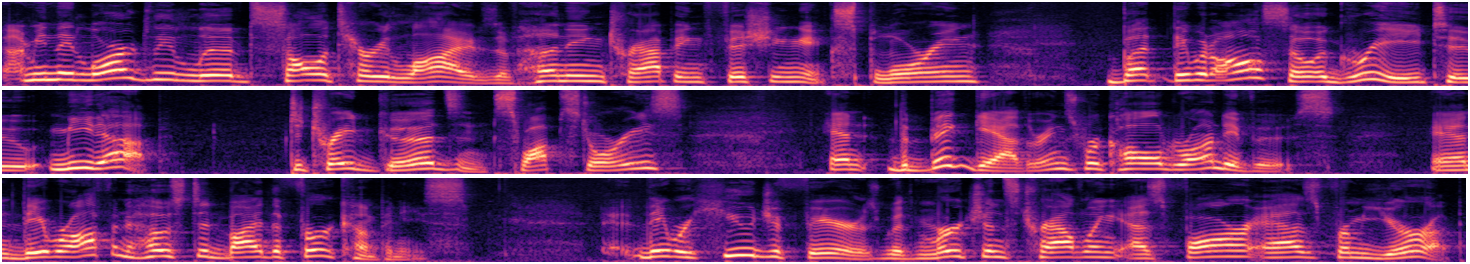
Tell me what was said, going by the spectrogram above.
I mean, they largely lived solitary lives of hunting, trapping, fishing, exploring, but they would also agree to meet up, to trade goods and swap stories. And the big gatherings were called rendezvous, and they were often hosted by the fur companies. They were huge affairs with merchants traveling as far as from Europe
